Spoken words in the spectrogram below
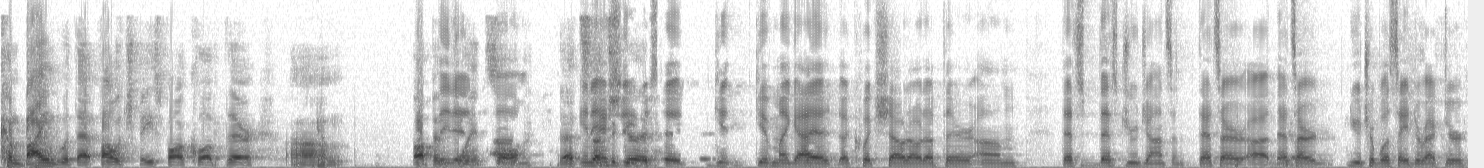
combined with that Fouch baseball club there um, yep. up in they Flint. Did. So um, that's and that's actually, a good. Just to get, give my guy a, a, quick shout out up there. Um, that's that's Drew Johnson. That's our uh, that's yep. our USSSA director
